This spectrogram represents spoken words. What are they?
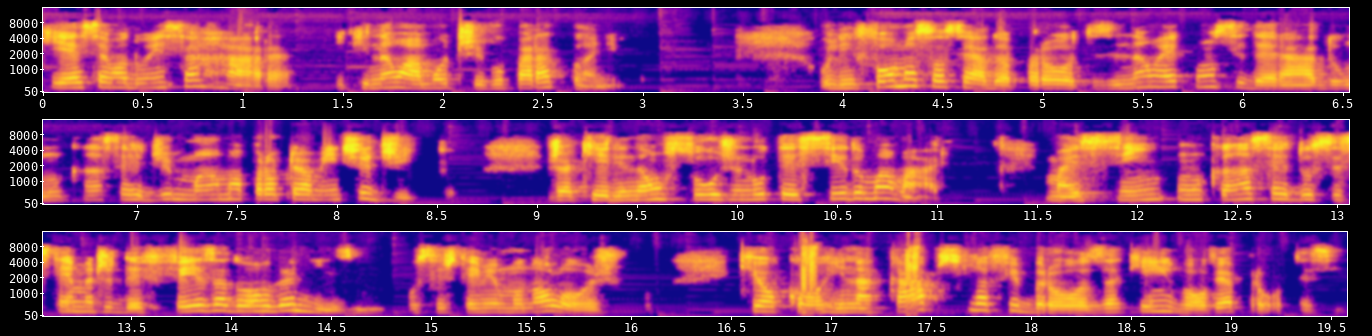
que essa é uma doença rara e que não há motivo para pânico. O linfoma associado à prótese não é considerado um câncer de mama propriamente dito, já que ele não surge no tecido mamário, mas sim um câncer do sistema de defesa do organismo, o sistema imunológico, que ocorre na cápsula fibrosa que envolve a prótese.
